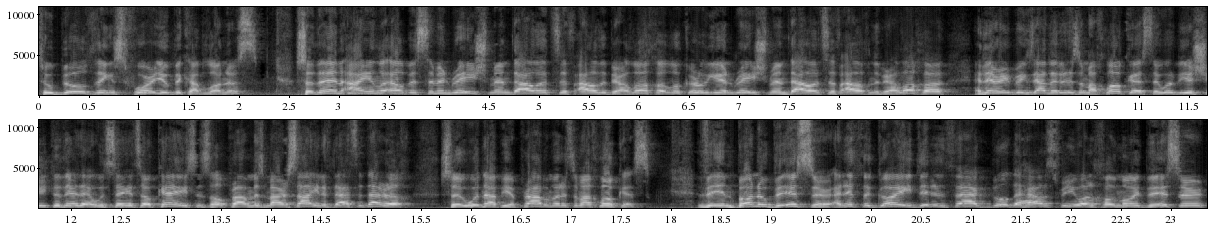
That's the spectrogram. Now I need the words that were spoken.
to build things for you bekablonos, so then ayin la'el b'simin reish mem dalet if al the bi'alacha. Look earlier in reish mem dalet if aleph in the bi'alacha, and there he brings down that it is a machlokas. There would be a shita there that would say it's okay since the whole problem is marsayin. If that's the derech, so it would not be a problem, but it's a machlokas. The imbanu beisr, and if the guy did in fact build a house for you on Chalmoid beisr,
